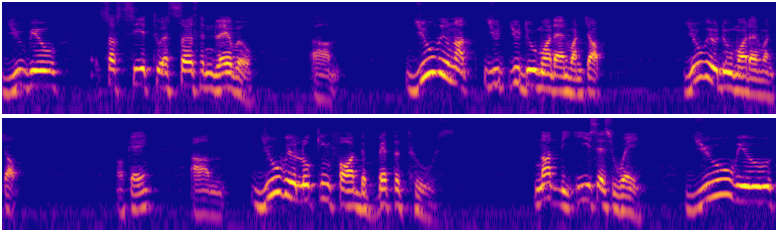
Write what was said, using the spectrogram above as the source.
you will succeed to a certain level um, you will not you, you do more than one job you will do more than one job okay um, you will looking for the better tools not the easiest way you will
